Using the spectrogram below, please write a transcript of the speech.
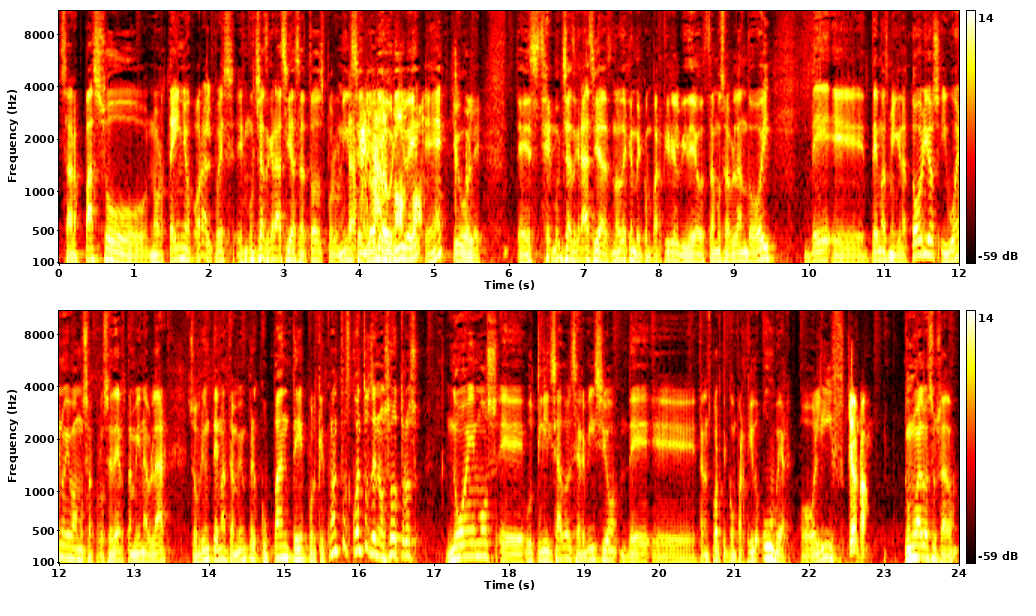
Zarpazo Norteño. Órale, pues, eh, muchas gracias a todos por unirse. Gloria Uribe, ¿eh? ¿Qué huele? Este, muchas gracias. No dejen de compartir el video. Estamos hablando hoy de eh, temas migratorios y bueno, íbamos a proceder también a hablar sobre un tema también preocupante, porque ¿cuántos, cuántos de nosotros no hemos eh, utilizado el servicio de eh, transporte compartido Uber o Lyft? yo no. ¿Tú no lo has usado?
